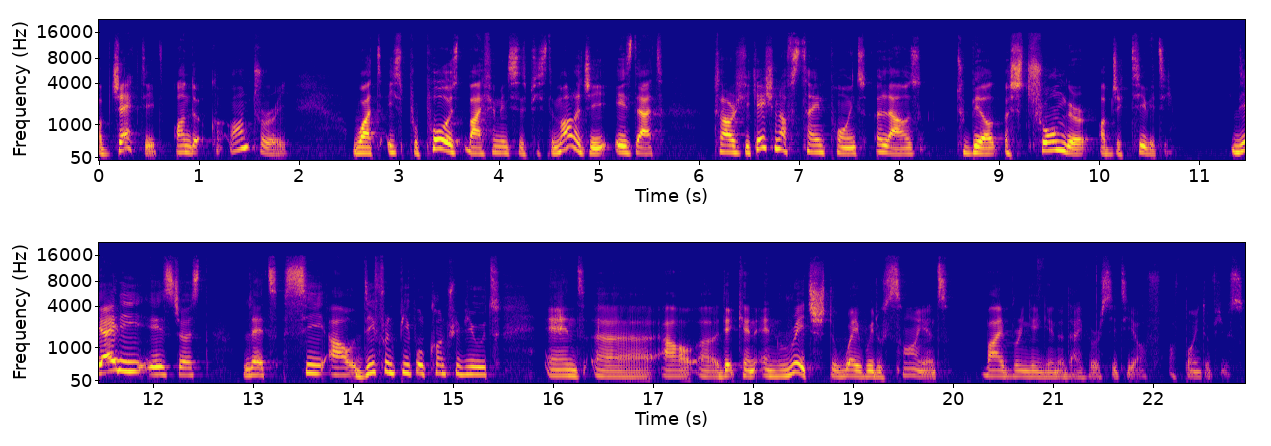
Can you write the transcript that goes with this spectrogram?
objective. On the contrary, what is proposed by feminist epistemology is that clarification of standpoints allows to build a stronger objectivity. The idea is just let's see how different people contribute and uh, how uh, they can enrich the way we do science by bringing in a diversity of, of point of views.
